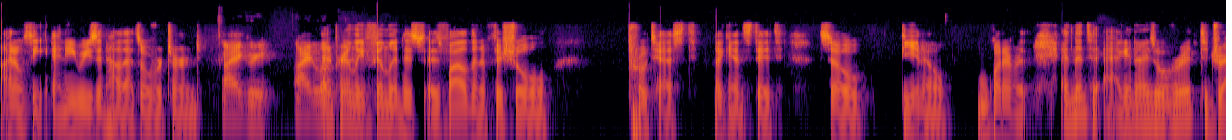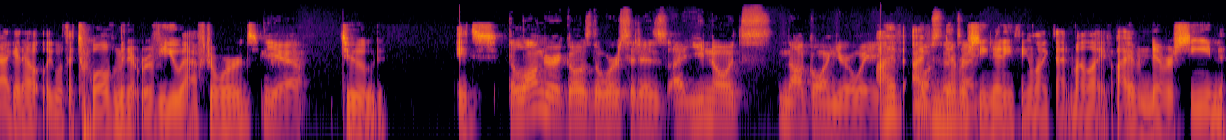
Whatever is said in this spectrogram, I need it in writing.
I don't see any reason how that's overturned. I agree. I And look. apparently, Finland has, has filed an official protest against it. So, you know, whatever. And then to agonize over it, to drag it out like with a 12 minute review afterwards, Yeah, dude, it's. the longer it goes, the worse it is. I, you know, it's not going your way. I've, I've most of the never seen anything like that in my life. I have never seen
